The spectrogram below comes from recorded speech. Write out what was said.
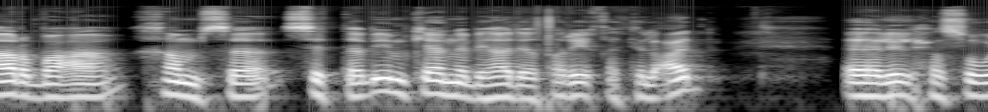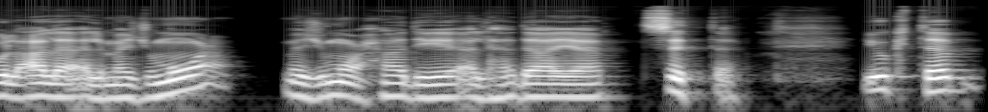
أربعة خمسة ستة. بإمكاننا بهذه طريقة العد آه، للحصول على المجموع. مجموع هذه الهدايا ستة. يكتب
